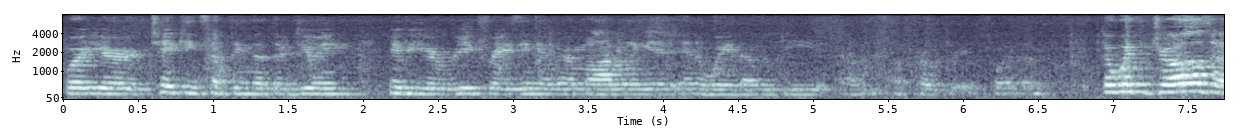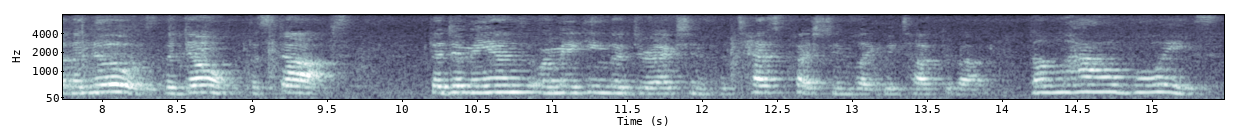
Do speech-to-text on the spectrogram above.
where you're taking something that they're doing, maybe you're rephrasing it or modeling it in a way that would be um, appropriate for them. The withdrawals are the no's, the don't, the stops, the demands or making the directions, the test questions like we talked about, the loud voice.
